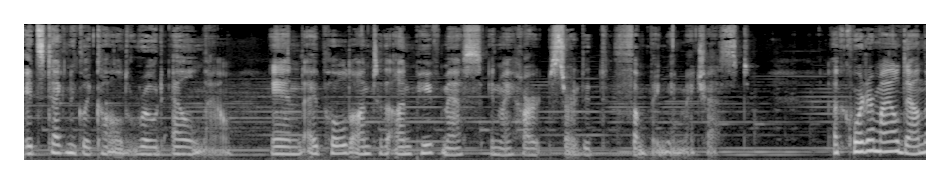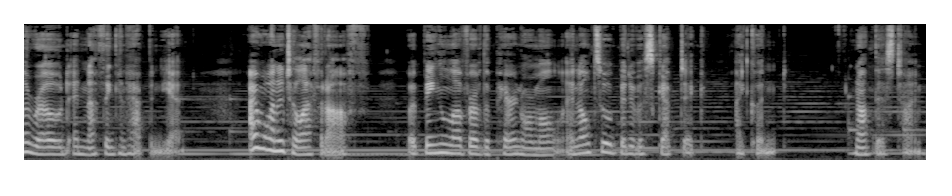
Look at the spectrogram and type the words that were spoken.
It's technically called Road L now, and I pulled onto the unpaved mess, and my heart started thumping in my chest. A quarter mile down the road, and nothing had happened yet. I wanted to laugh it off, but being a lover of the paranormal and also a bit of a skeptic, I couldn't. Not this time.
